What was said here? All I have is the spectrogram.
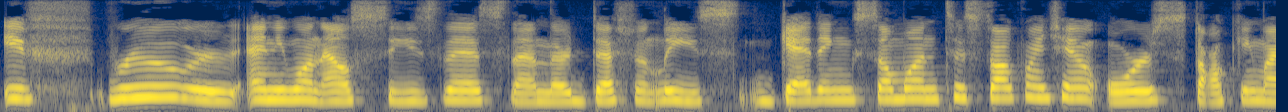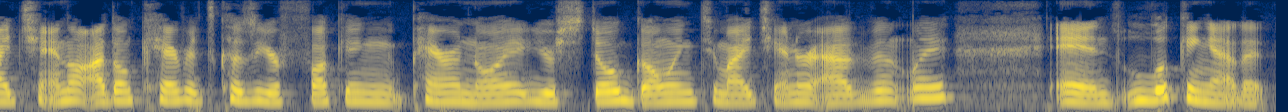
if Rue or anyone else sees this, then they're definitely getting someone to stalk my channel or stalking my channel. I don't care if it's because you're fucking paranoid. You're still going to my channel adamantly and looking at it.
